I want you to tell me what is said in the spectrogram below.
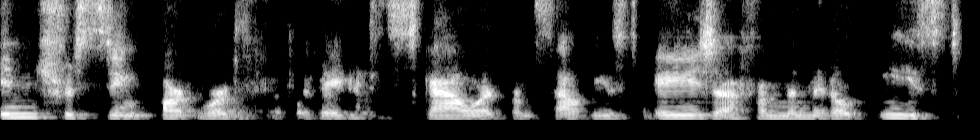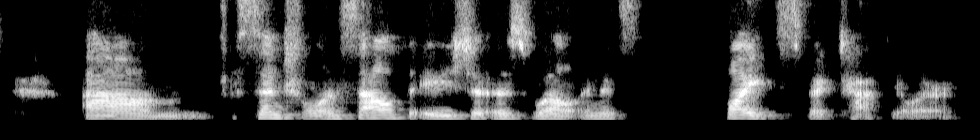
interesting artwork that they have scoured from Southeast Asia, from the Middle East, um, Central and South Asia as well. And it's quite spectacular.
